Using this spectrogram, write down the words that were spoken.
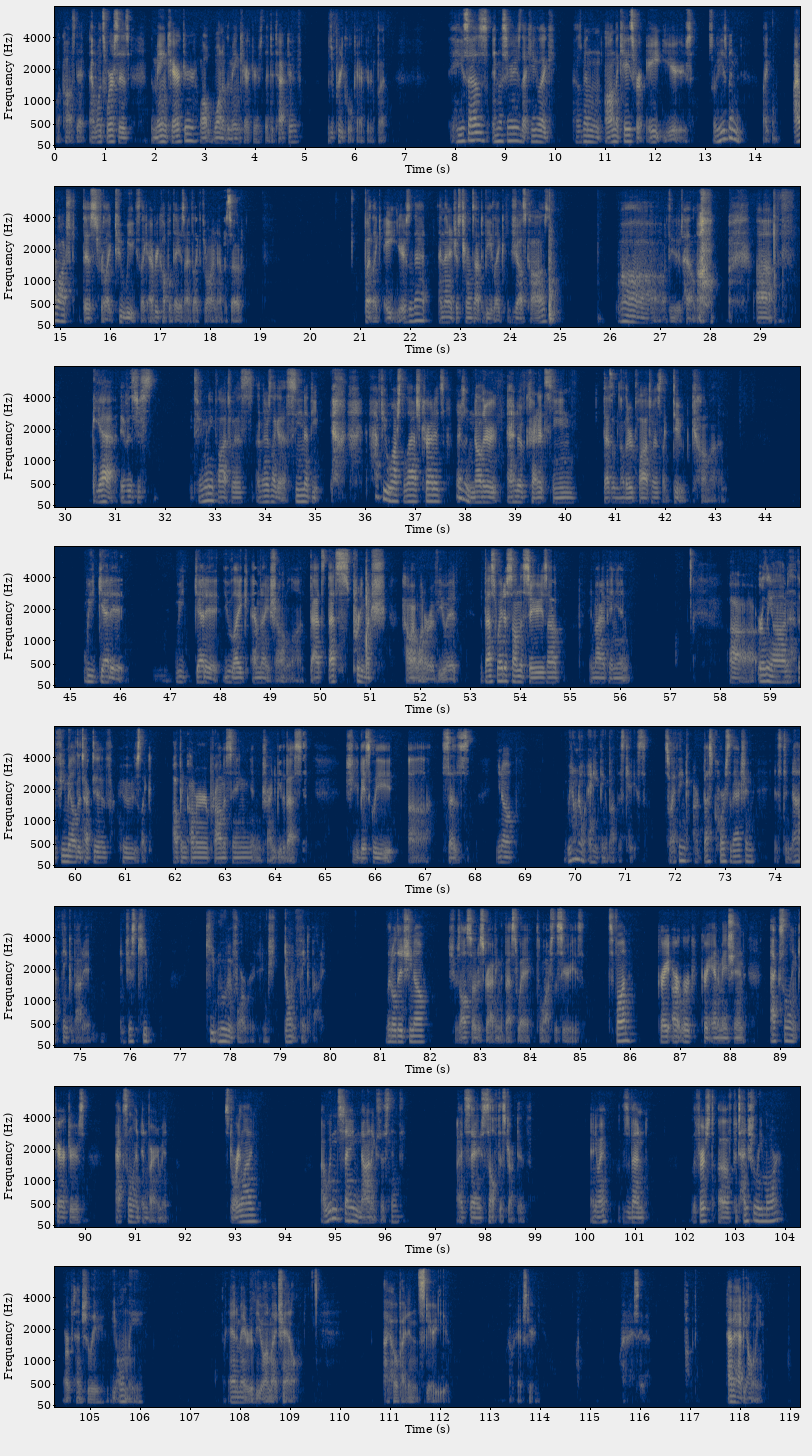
what caused it. And what's worse is the main character, well, one of the main characters, the detective, is a pretty cool character, but he says in the series that he like has been on the case for eight years. So he's been like I watched this for like two weeks, like every couple days I'd like throw in an episode. But like eight years of that, and then it just turns out to be like just cause. Oh, dude, hell no. Uh, yeah, it was just too many plot twists, and there's like a scene at the after you watch the last credits, there's another end of credit scene. That's another plot twist. Like, dude, come on. We get it. We get it. You like M Night Shyamalan. That's that's pretty much how I want to review it. The best way to sum the series up, in my opinion, uh, early on, the female detective who's like up and comer, promising, and trying to be the best she basically uh, says, you know, we don't know anything about this case. So I think our best course of action is to not think about it and just keep keep moving forward and just don't think about it. Little did she know, she was also describing the best way to watch the series. It's fun, great artwork, great animation, excellent characters, excellent environment. Storyline, I wouldn't say non-existent. I'd say self-destructive. Anyway, this has been the first of potentially more, or potentially the only, anime review on my channel. I hope I didn't scare you. Why would I have scared you? Why did I say that? Fuck. Have a happy Halloween.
